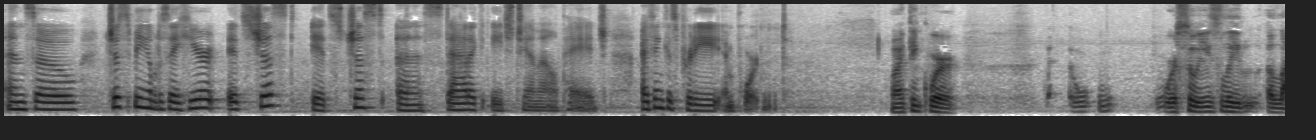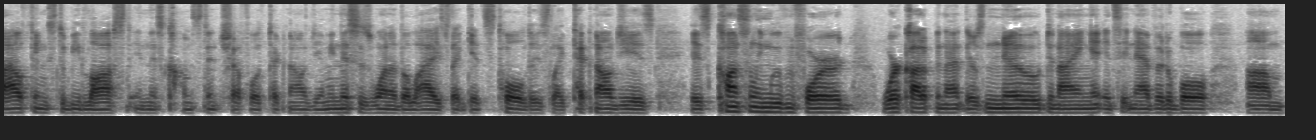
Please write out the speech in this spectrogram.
and so just being able to say here it's just it's just a static html page i think is pretty important. Well i think we're we're so easily allow things to be lost in this constant shuffle of technology. I mean, this is one of the lies that gets told is like technology is is constantly moving forward. We're caught up in that. There's no denying it. It's inevitable. Um,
